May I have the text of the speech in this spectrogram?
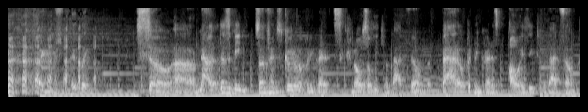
like, like, so um, now it doesn't mean sometimes good opening credits can also lead to a bad film, but bad opening credits always lead to a bad film.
